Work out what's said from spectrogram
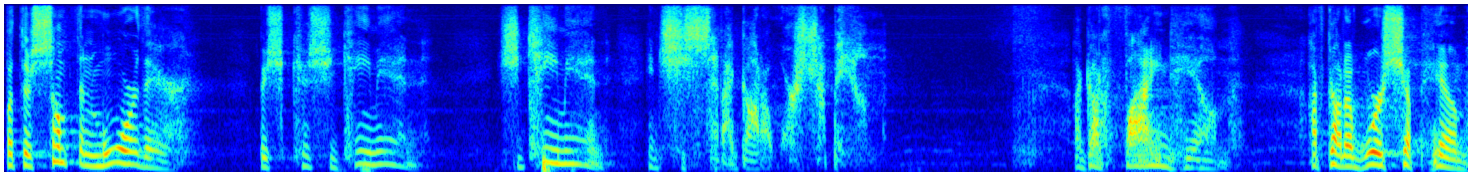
but there's something more there. Because she came in. She came in and she said, I got to worship him. I got to find him. I've got to worship him.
